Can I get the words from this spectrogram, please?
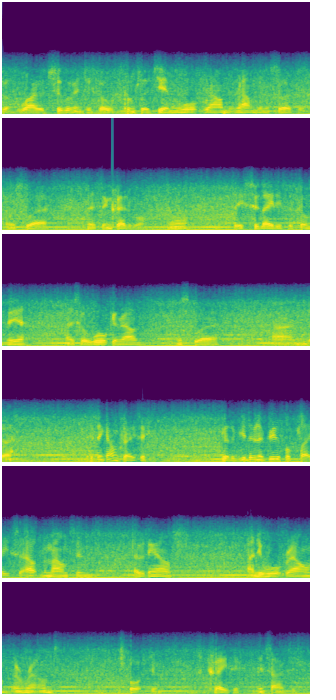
But why would two women just go come to a gym and walk round and round in a circle in a square? It's incredible. You know? These two ladies that come here and just go walking around in a square and uh, you think I'm crazy. You live in a beautiful place out in the mountains, everything else, and you walk round and round a sports gym. It's crazy, insanity.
